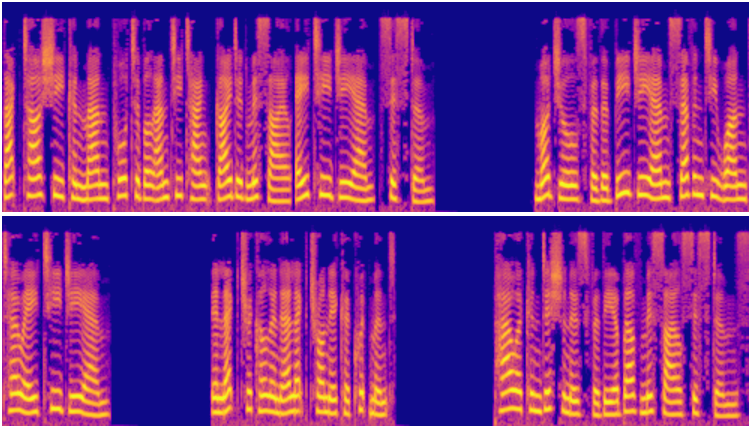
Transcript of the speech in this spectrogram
Bakhtar-Shikan Man-Portable Anti-Tank Guided Missile system. Modules for the BGM-71 TOW ATGM Electrical and electronic equipment Power conditioners for the above missile systems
